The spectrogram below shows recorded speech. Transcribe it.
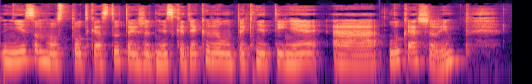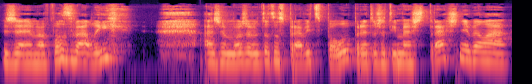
nie som host podcastu, takže dneska ďakujem veľmi pekne Tine a Lukášovi, že ma pozvali a že môžeme toto spraviť spolu, pretože ty máš strašne veľa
